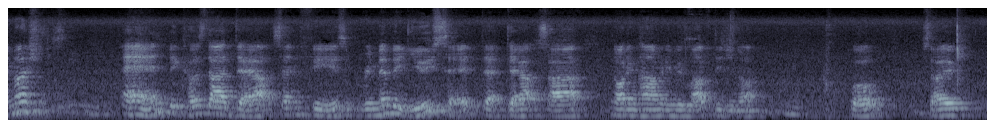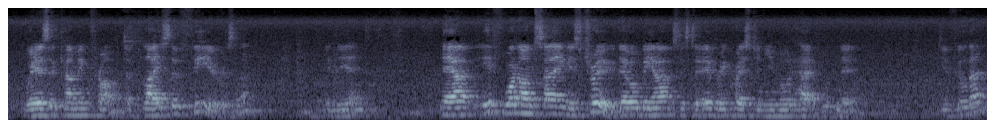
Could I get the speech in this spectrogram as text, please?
emotions. And because they're doubts and fears, remember you said that doubts are not in harmony with love, did you not? Well, so where's it coming from? A place of fear, isn't it? In the end. Now, if what I'm saying is true, there will be answers to every question you would have, wouldn't there? Do you feel that?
